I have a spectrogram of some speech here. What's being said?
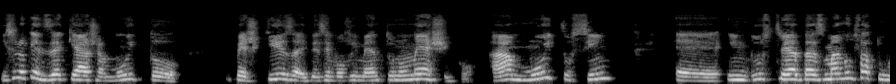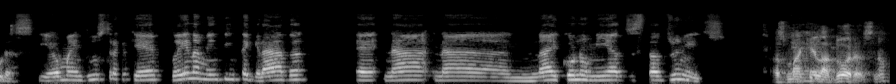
Isso não quer dizer que haja muito pesquisa e desenvolvimento no México. Há muito, sim, é, indústria das manufaturas, e é uma indústria que é plenamente integrada é, na, na, na economia dos Estados Unidos. As maquiladoras, é, não?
